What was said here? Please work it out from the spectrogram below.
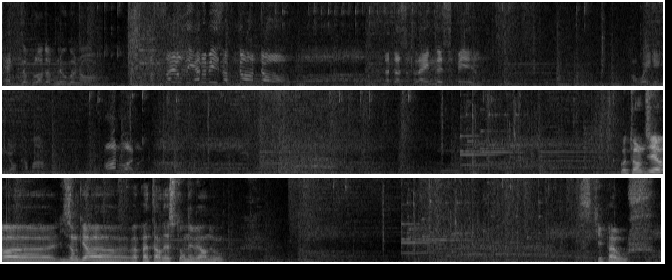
Protect the blood of Numenor. Assail the enemies of Gondor. Let us claim this field. awaiting your command. Onward. Autant le dire, euh, Lysanger euh, va pas tarder à se tourner vers nous. Ce qui est pas ouf.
